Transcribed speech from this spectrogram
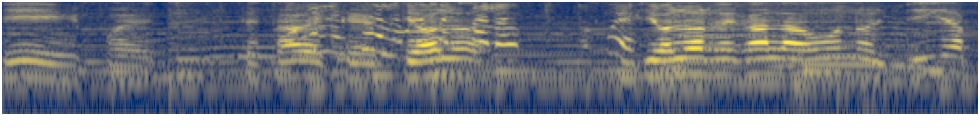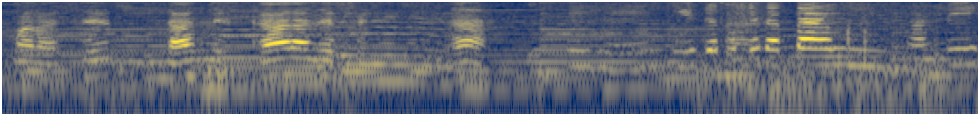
Y pues, usted sabe que Dios lo. Dios lo regala a uno el día para hacer, darle cara de felicidad. Ujú. ¿Y usted por qué está tan así?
